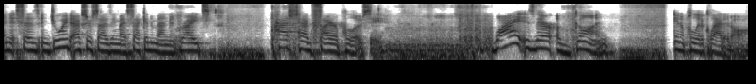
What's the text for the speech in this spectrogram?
and it says, enjoyed exercising my Second Amendment rights. Hashtag fire Pelosi. Why is there a gun in a political ad at all?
